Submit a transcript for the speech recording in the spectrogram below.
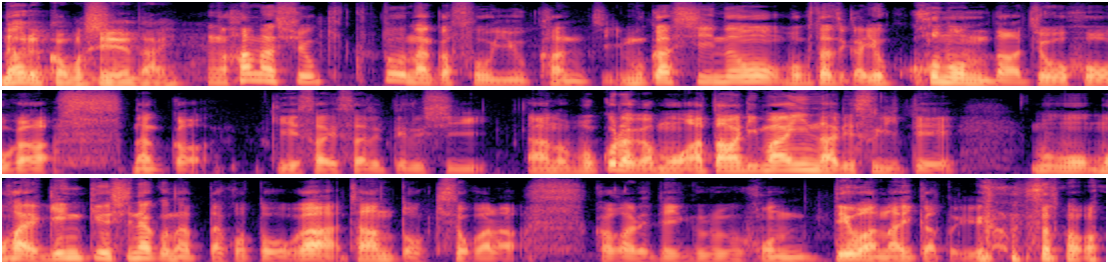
なるかもしれない。話を聞くとなんかそういう感じ。昔の僕たちがよく好んだ情報がなんか掲載されてるし、あの僕らがもう当たり前になりすぎて、もうもはや言及しなくなったことがちゃんと基礎から書かれていく本ではないかという、その、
